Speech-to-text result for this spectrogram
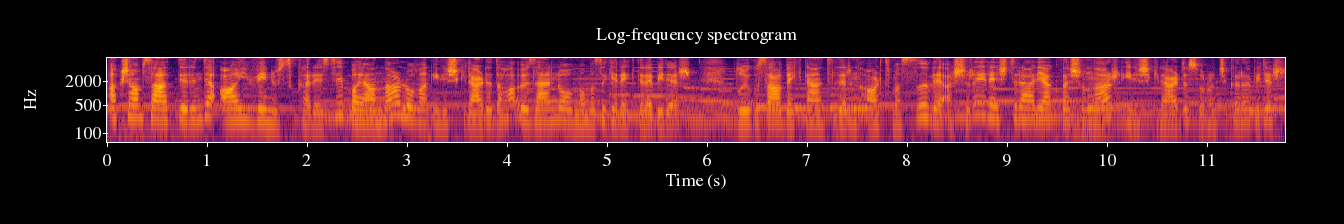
Akşam saatlerinde Ay-Venüs karesi bayanlarla olan ilişkilerde daha özenli olmamızı gerektirebilir. Duygusal beklentilerin artması ve aşırı eleştirel yaklaşımlar ilişkilerde sorun çıkarabilir.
